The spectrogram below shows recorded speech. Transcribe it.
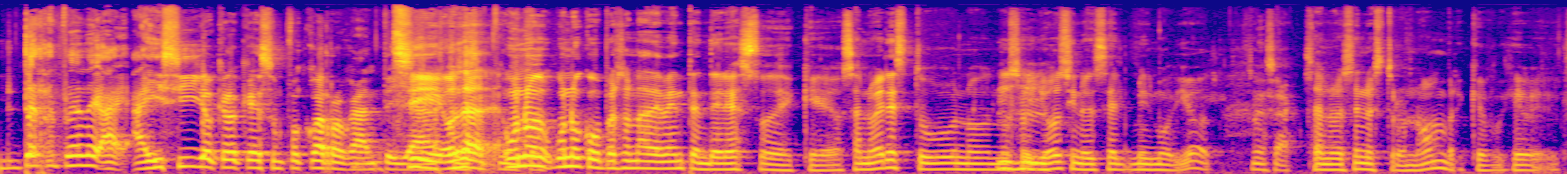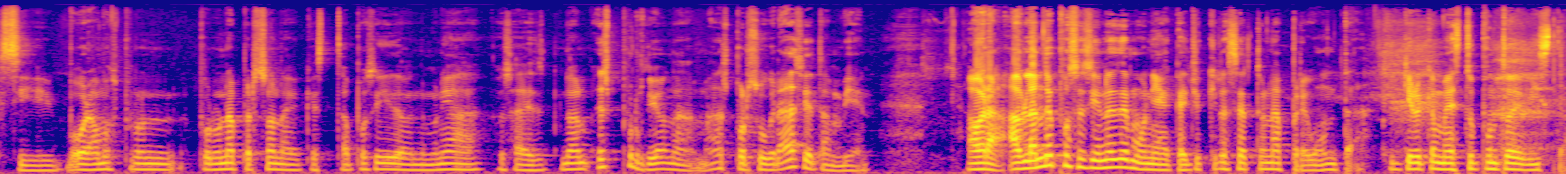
te reprende. Ahí, sí yo creo que es un poco arrogante. Ya sí, o sea, uno, uno como persona debe entender esto de que, o sea, no eres tú, no, no soy yo, sino es el mismo Dios. Exacto. O sea, no es en nuestro nombre, que, que si oramos por, un, por una persona que está poseída o endemoniada, o sea, es, es por Dios nada más, por su gracia también. Ahora, hablando de posesiones demoníacas, yo quiero hacerte una pregunta y quiero que me des tu punto de vista.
